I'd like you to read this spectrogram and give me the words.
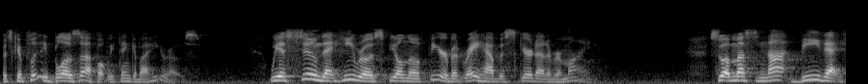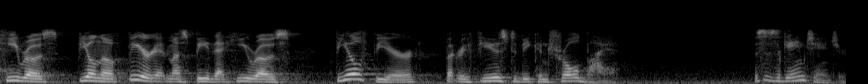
which completely blows up what we think about heroes. We assume that heroes feel no fear, but Rahab was scared out of her mind. So it must not be that heroes feel no fear, it must be that heroes feel fear but refuse to be controlled by it. This is a game changer.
